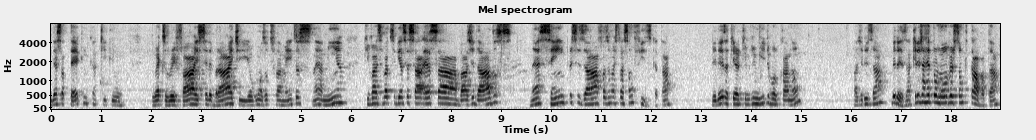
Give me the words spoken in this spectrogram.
dessa técnica aqui que o, o X-Ray faz, Celebrite e algumas outras ferramentas, né, a minha, que vai, você vai conseguir acessar essa base de dados, né, sem precisar fazer uma extração física, tá? Beleza? Aqui é arquivo de mídia, vou colocar não. Agilizar, beleza. Aqui ele já retornou a versão que estava, tá?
